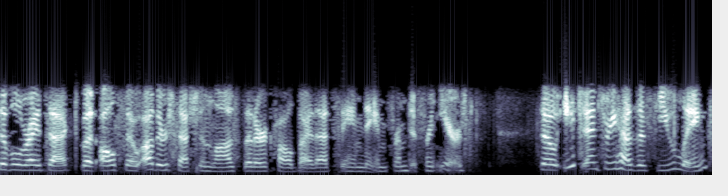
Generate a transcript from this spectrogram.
Civil Rights Act, but also other session laws that are called by that same name from different years. So each entry has a few links.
